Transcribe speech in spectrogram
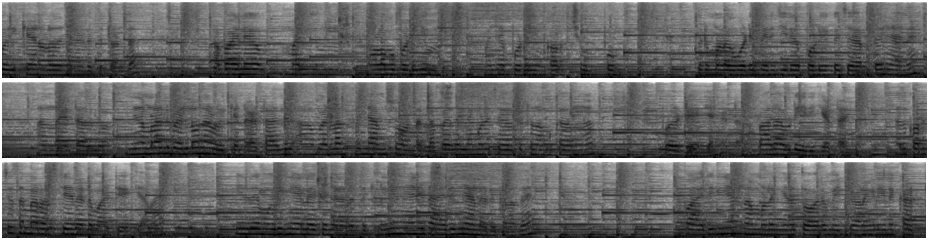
പൊരിക്കാനുള്ളത് ഞാൻ എടുത്തിട്ടുണ്ട്. അപ്പോൾ അതിൽ മല്ല മുളക് പൊടിയും മഞ്ഞൾപ്പൊടിയും കുറച്ച് ഉപ്പും കുരുമുളക് പൊടിയും പെരിഞ്ചീരക പൊടിയൊക്കെ ചേർത്ത് ഞാൻ നന്നായിട്ട് അതിൽ ഇനി നമ്മളതിൽ വെള്ളമൊന്നും ഒഴിക്കേണ്ട കേട്ടോ. അതിൽ വെള്ളത്തിന്റെ അംശം ഉണ്ടല്ലോ. അപ്പോൾ അതെല്ലാം കൂടെ ചേർത്തിട്ട് നമുക്കതൊന്ന് പുരട്ടി വയ്ക്കാൻ കേട്ടോ. അപ്പോൾ അത് അവിടെ ഇരിക്കട്ടെ. അത് കുറച്ച് സമയം റെസ്റ്റ് ചെയ്യാനായിട്ട് മാറ്റി വയ്ക്കാമേ ഇത് മുരിങ്ങയിലൊക്കെ ഞാൻ എടുത്തിട്ടുണ്ട്. ഞാനിത് അരിഞ്ഞാണ് എടുക്കുന്നത് അപ്പോൾ അരിഞ്ഞ് നമ്മളിങ്ങനെ തോരം വയ്ക്കുകയാണെങ്കിൽ ഇങ്ങനെ കട്ട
